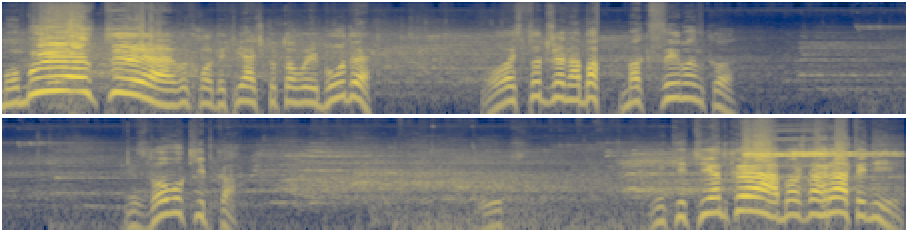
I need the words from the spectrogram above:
Моменти! Виходить, м'яч кутовий буде. Ось тут же наба... Максименко. І знову кіпка. Тут. Нікітенко! Можна грати, ні.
